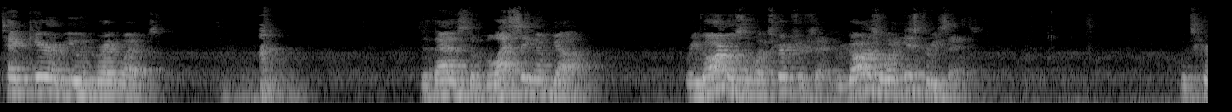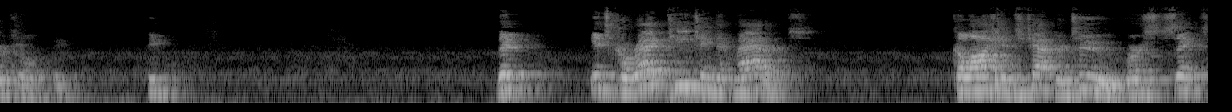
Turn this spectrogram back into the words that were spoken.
take care of you in great ways. That that is the blessing of God. Regardless of what Scripture says, regardless of what history says. With scriptural people. That it's correct teaching that matters. Colossians chapter 2, verse 6.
